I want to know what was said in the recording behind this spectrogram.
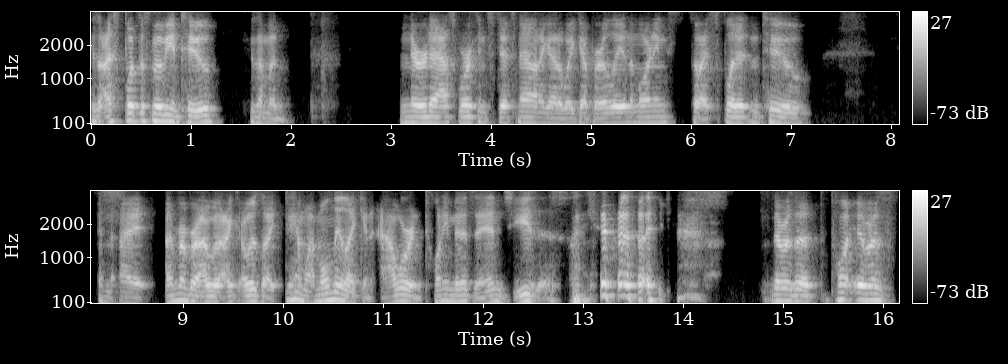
because I split this movie in two because I'm a nerd ass working stiff now, and I got to wake up early in the mornings. So I split it in two. And I, I remember I was, I was like, damn, I'm only like an hour and 20 minutes in. Jesus. like, there was a point, it was,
